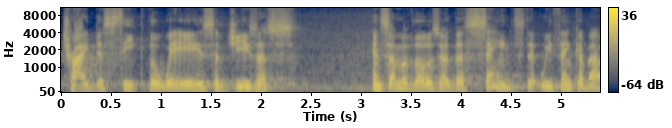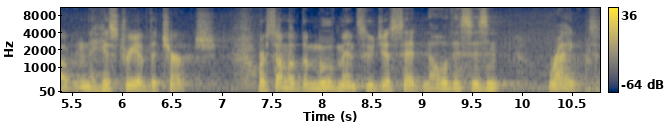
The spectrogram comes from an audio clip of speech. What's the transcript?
tried to seek the ways of Jesus. And some of those are the saints that we think about in the history of the church, or some of the movements who just said, no, this isn't right.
